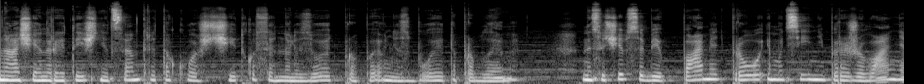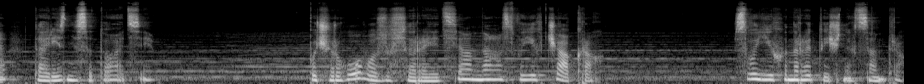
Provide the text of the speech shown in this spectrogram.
Наші енергетичні центри також чітко сигналізують про певні збої та проблеми, несучи в собі пам'ять про емоційні переживання та різні ситуації. Почергово зосередься на своїх чакрах, своїх енергетичних центрах.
